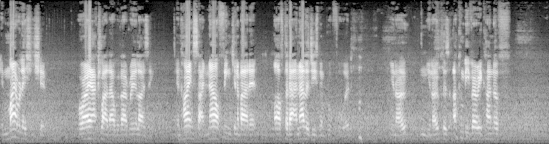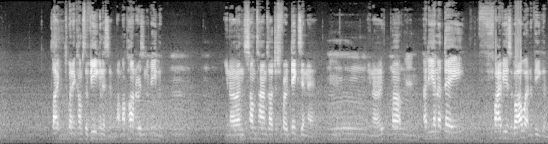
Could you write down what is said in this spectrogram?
in my relationship where I act like that without realizing. In hindsight, now thinking about it after that analogy's been put forward, you know, you know, because I can be very kind of like when it comes to veganism, like my partner isn't a vegan mm-hmm. you know, and sometimes I just throw digs in there, Mm. you know. But And at the end of the day, five years ago, I wasn't a vegan,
